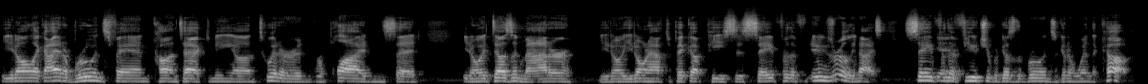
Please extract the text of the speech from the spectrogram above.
you know, like I had a Bruins fan contact me on Twitter and replied and said, you know, it doesn't matter you know, you don't have to pick up pieces. Save for the. It was really nice. Save for yeah. the future because the Bruins are going to win the cup.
